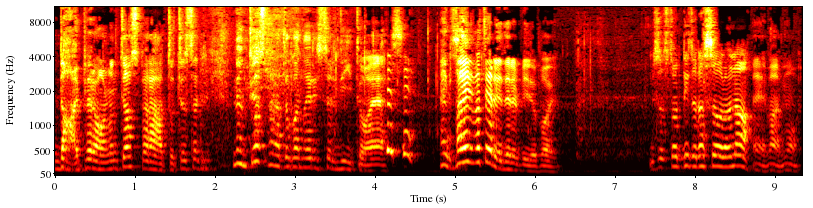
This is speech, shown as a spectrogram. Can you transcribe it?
Dai, però, non ti ho sparato. Ti ho sta- Non ti ho sparato quando eri stordito, eh. Sì, sì. Eh, vai, vatti a vedere il video poi. Mi sono stordito da solo, no? Eh, vai, muovi.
